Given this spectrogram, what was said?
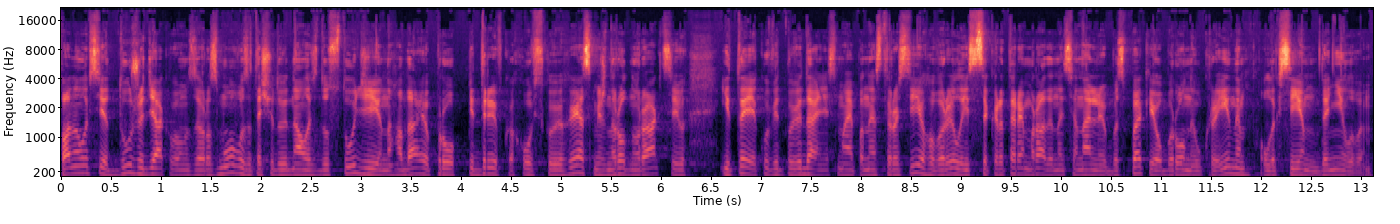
Пане Олексію, дуже дякую вам за розмову, за те, що доєднались до студії. Нагадаю про підрив Каховської ГЕС, міжнародну реакцію і те, яку відповідальність має понести Росія, говорили із секретарем Ради національної безпеки і оборони України Олексієм Даніловим.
